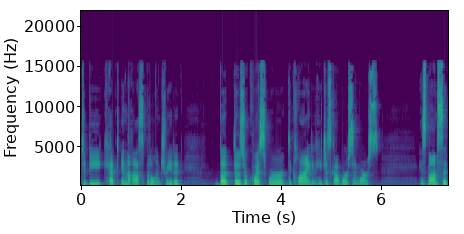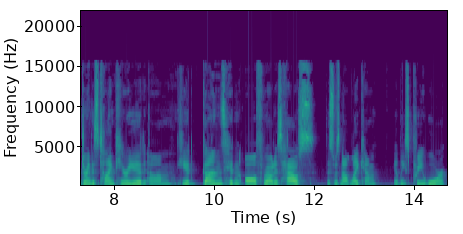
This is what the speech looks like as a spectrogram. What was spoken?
to be kept in the hospital and treated but those requests were declined and he just got worse and worse. His mom said during this time period, um, he had guns hidden all throughout his house. This was not like him, at least pre war.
